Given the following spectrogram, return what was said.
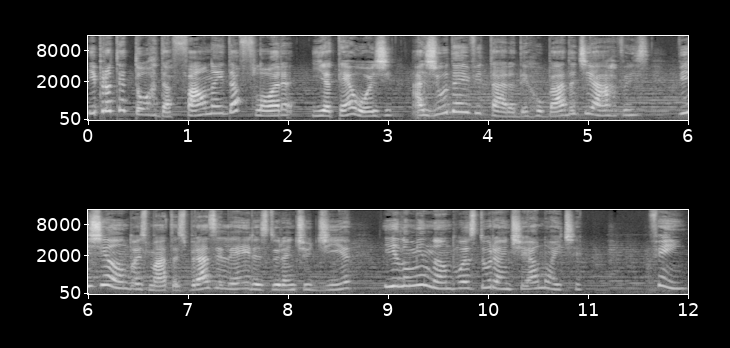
e protetor da fauna e da flora, e até hoje ajuda a evitar a derrubada de árvores, vigiando as matas brasileiras durante o dia e iluminando-as durante a noite. Fim.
